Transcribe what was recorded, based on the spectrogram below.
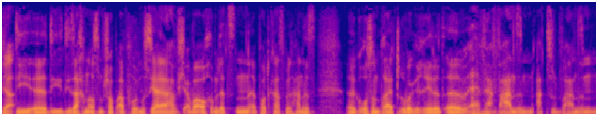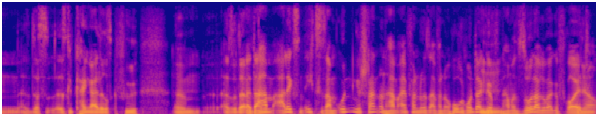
Ja. die, äh, die, die Sachen aus dem Shop abholen muss. Ja, ja, habe ich aber auch im letzten äh, Podcast mit Hannes äh, groß und breit drüber geredet. Äh, äh, Wahnsinn, absolut Wahnsinn. Also das, es gibt kein geileres Gefühl. Ähm, also da, Äh, Da haben Alex und ich zusammen unten gestanden und haben einfach nur einfach nur hoch und runter gehüpft und haben uns so darüber gefreut. Mhm. ja.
